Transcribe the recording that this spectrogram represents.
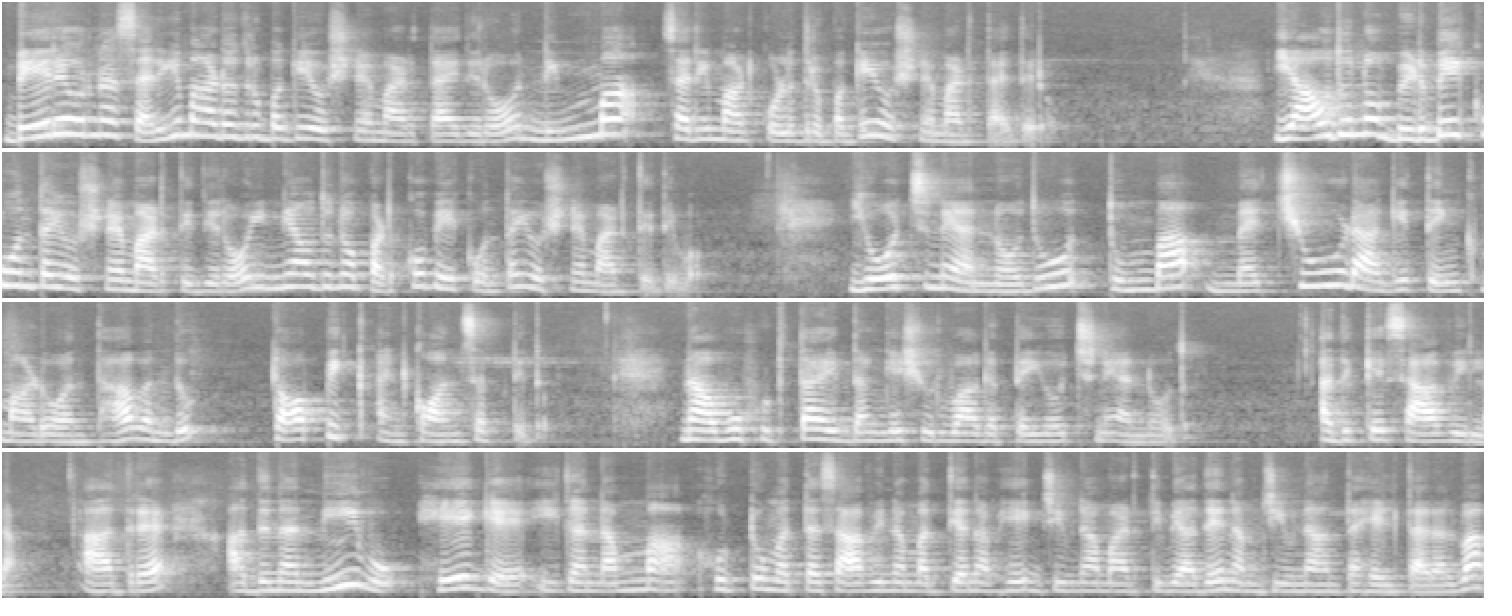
ಬೇರೆಯವ್ರನ್ನ ಸರಿ ಮಾಡೋದ್ರ ಬಗ್ಗೆ ಯೋಚನೆ ಮಾಡ್ತಾ ಇದ್ದೀರೋ, ನಿಮ್ಮ ಸರಿ ಮಾಡ್ಕೊಳ್ಳೋದ್ರ ಬಗ್ಗೆ ಯೋಚನೆ ಮಾಡ್ತಾ ಇದ್ದೀರೋ. ಯಾವುದನ್ನೋ ಬಿಡಬೇಕು ಅಂತ ಯೋಚನೆ ಮಾಡ್ತಿದ್ದೀರೋ, ಇನ್ಯಾವುದನ್ನೋ ಪಡ್ಕೋಬೇಕು ಅಂತ ಯೋಚನೆ ಮಾಡ್ತಿದ್ದೀವೋ. ಯೋಚನೆ ಅನ್ನೋದು ತುಂಬ ಮೆಚ್ಯೂರ್ಡ್ ಆಗಿ ಥಿಂಕ್ ಮಾಡುವಂತಹ ಒಂದು ಟಾಪಿಕ್ ಆ್ಯಂಡ್ ಕಾನ್ಸೆಪ್ಟ್ ಇದು. ನಾವು ಹುಟ್ತಾ ಇದ್ದಂಗೆ ಶುರುವಾಗುತ್ತೆ ಯೋಚನೆ ಅನ್ನೋದು. ಅದಕ್ಕೆ ಸಾವಿಲ್ಲ. ಆದರೆ ಅದನ್ನು ನೀವು ಹೇಗೆ ಈಗ ನಮ್ಮ ಹುಟ್ಟು ಮತ್ತು ಸಾವಿನ ಮಧ್ಯೆ ನಾವು ಹೇಗೆ ಜೀವನ ಮಾಡ್ತೀವಿ ಅದೇ ನಮ್ಮ ಜೀವನ ಅಂತ ಹೇಳ್ತಾರಲ್ವ?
